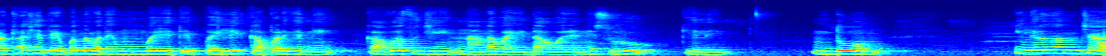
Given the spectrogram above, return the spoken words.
अठराशे त्रेपन्नमध्ये मुंबई येथे पहिली कापड गिरणी कावासजी नानाबाई दावार यांनी सुरू केले. दोन इंग्रजांच्या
